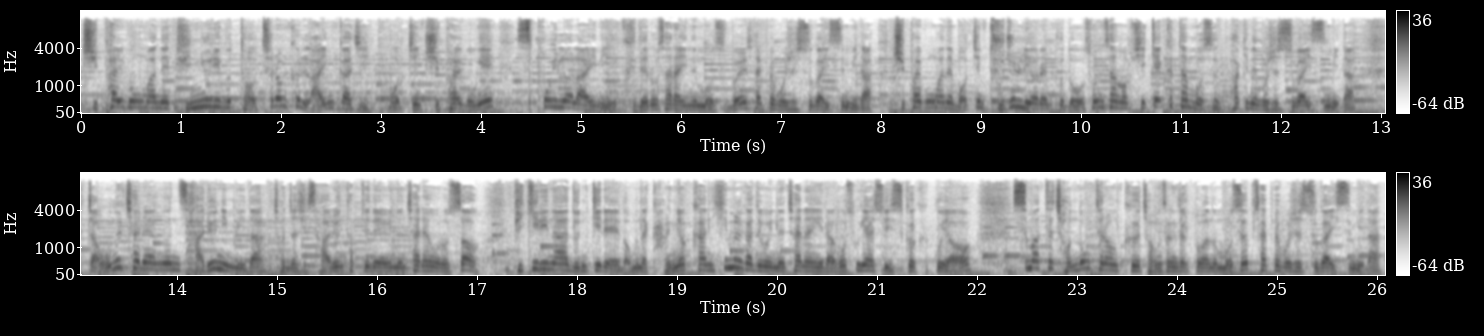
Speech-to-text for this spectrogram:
G80만의 뒷유리부터 트렁크 라인까지 멋진 G80의 스포일러 라인이 그대로 살아있는 모습을 살펴보실 수가 있습니다. G80만의 멋진 두 줄 리어램프도 손상 없이 깨끗한 모습 확인해 보실 수가 있습니다. 자, 오늘 차량은 4륜입니다. 전자식 4륜 탑재되어 있는 차량으로서 빗길이나 눈길에 너무나 강력한 힘을 가지고 있는 차량이라고 소개할 수 있을 것 같고요. 스마트 전동 트렁크 정상 작동하는 모습 살펴보실 수가 있습니다.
